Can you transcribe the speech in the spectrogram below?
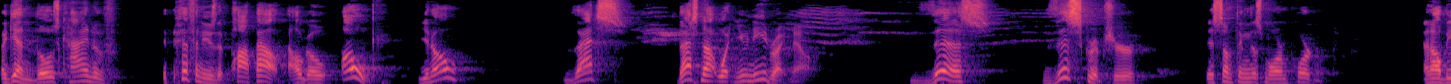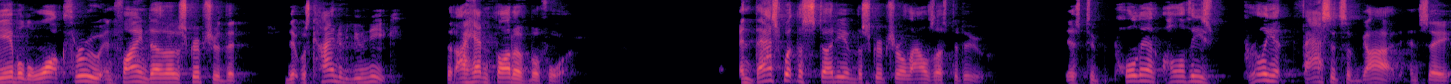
again, those kind of epiphanies that pop out, I'll go, oh, you know, that's that's not what you need right now. This, this scripture is something that's more important. And I'll be able to walk through and find that other scripture that, that was kind of unique, that I hadn't thought of before. And that's what the study of the scripture allows us to do, is to pull in all of these brilliant facets of God and say,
